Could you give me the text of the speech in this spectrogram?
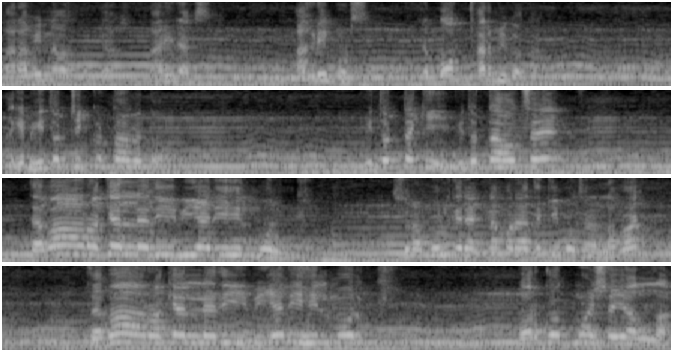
তারাবির নামাজ পড়তে আসে, দাড়ি রাখছে, পাগড়ি পড়ছে এটা বক ধার্মিকতা। আগে ভিতর ঠিক করতে হবে তো। ভিতরটা কি? ভিতরটা হচ্ছে সেই আল্লাহ।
